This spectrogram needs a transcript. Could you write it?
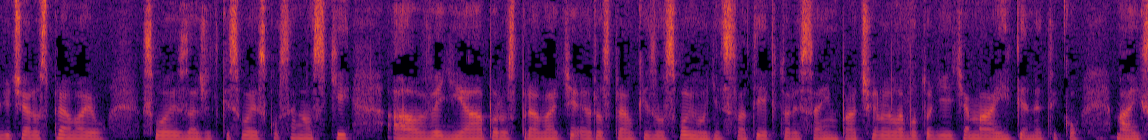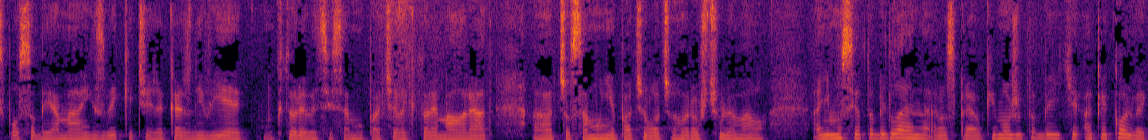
rodičia rozprávajú svoje zážitky, svoje skúsenosti a vedia porozprávať rozprávky zo svojho detstva, tie, ktoré sa im páčili, lebo to dieťa má ich genetiku, má ich spôsoby a má ich zvyky, čiže každý vie, ktoré veci sa mu páčili, ktoré mal rád a čo sa mu nepáčilo, čo ho rozčuľovalo. A nemusia to byť len rozprávky, môžu to byť akékoľvek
